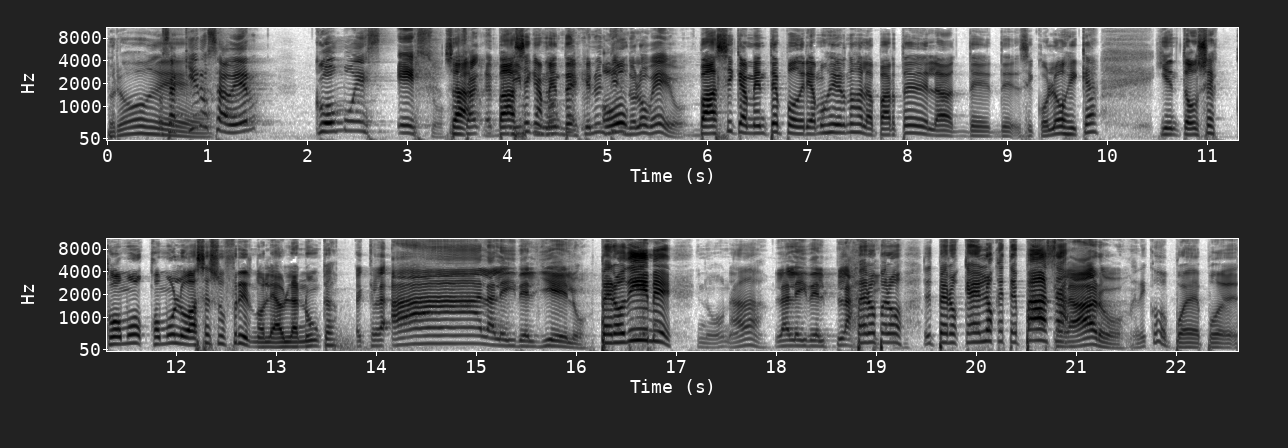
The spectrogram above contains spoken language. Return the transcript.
Brother. O sea, quiero saber cómo es eso. O sea, eh, básicamente. no, es que no, entiendo, no lo veo. Básicamente podríamos irnos a la parte de la de, de psicológica. Y entonces, ¿cómo, ¿cómo lo hace sufrir? No le habla nunca. Eh, Ah, la ley del hielo. Pero dime. No, nada. La ley del plástico. Pero, pero, pero, ¿qué es lo que te pasa? Claro. Marico, puede, puede-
